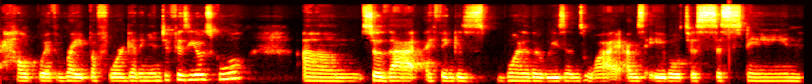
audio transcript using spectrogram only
help with right before getting into physio school. Um, so that I think is one of the reasons why I was able to sustain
